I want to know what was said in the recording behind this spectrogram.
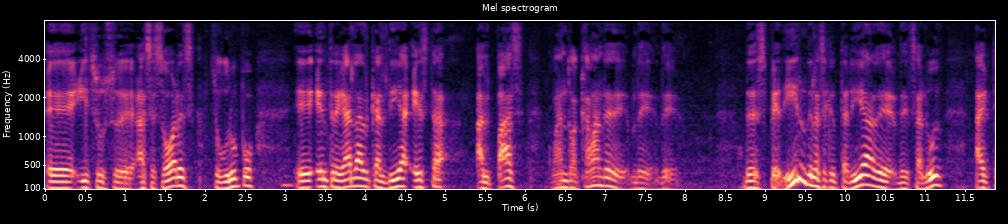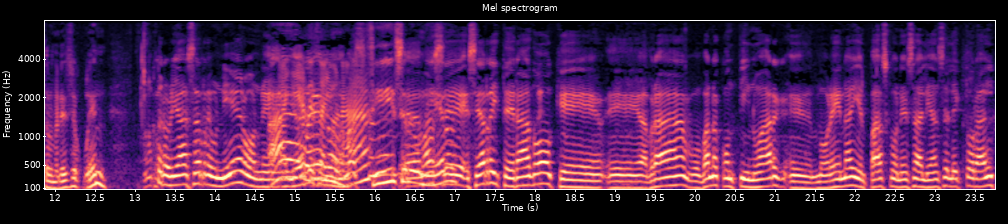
eh, y sus eh, asesores, su grupo, eh, entregar la alcaldía esta al Paz cuando acaban de, de, despedir de la Secretaría de, Salud a Héctor Merecio Cuen? No, pero ya se reunieron. Eh. Ah, ayer Sí, se reunieron. se ha reiterado que eh, habrá o van a continuar eh, Morena y el Paz con esa alianza electoral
